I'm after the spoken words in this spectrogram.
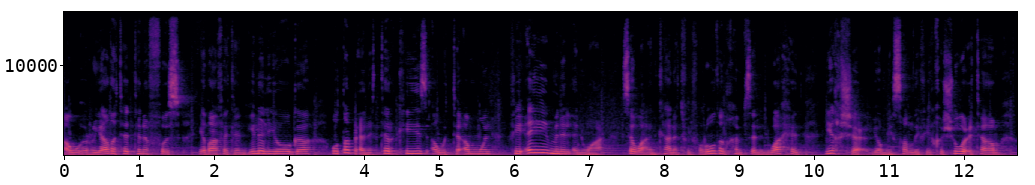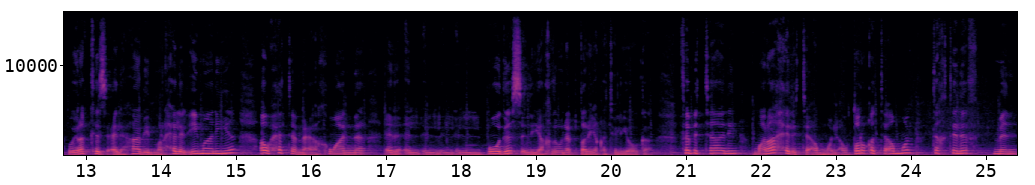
أو رياضة التنفس إضافة إلى اليوغا وطبعا التركيز أو التأمل في أي من الأنواع سواء كانت في الفروض الخمسة للواحد يخشع يوم يصلي في خشوع تام ويركز على هذه المرحلة الإيمانية أو حتى مع إخواننا البوذس اللي يأخذونه بطريقة اليوغا. فبالتالي مراحل التأمل أو طرق التأمل تختلف من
